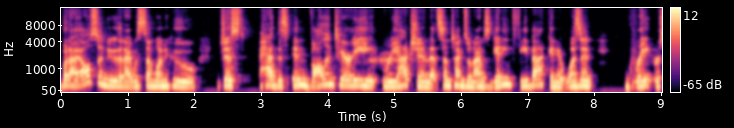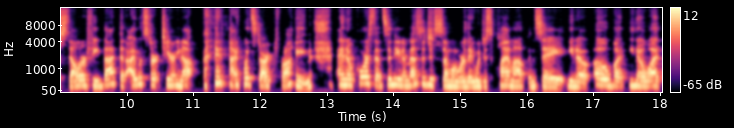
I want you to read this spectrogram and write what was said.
But I also knew that I was someone who just had this involuntary reaction that sometimes when I was getting feedback and it wasn't great or stellar feedback that I would start tearing up and I would start crying. And of course, that's sending a message to someone where they would just clam up and say, you know, oh, but you know what?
